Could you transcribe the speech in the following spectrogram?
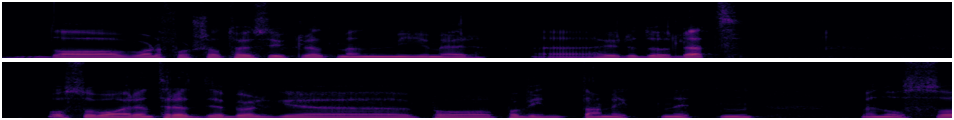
Da var det fortsatt høy sykelighet, men mye mer eh, høyere dødelighet. Og så var det en tredje bølge på, på vinteren 1919 men også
